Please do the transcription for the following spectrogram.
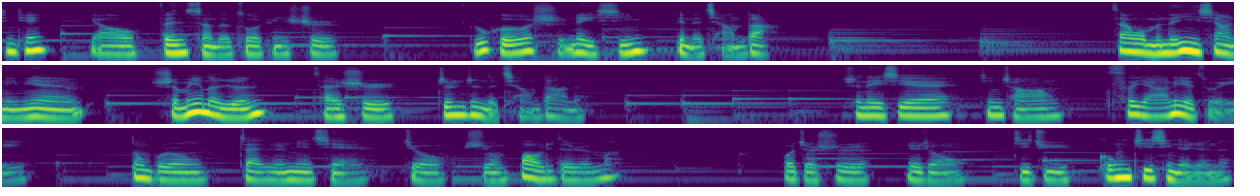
今天要分享的作品是：如何使内心变得强大。在我们的印象里面，什么样的人才是真正的强大呢？是那些经常呲牙咧嘴、动不动在人面前就使用暴力的人吗？或者是那种极具攻击性的人呢？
